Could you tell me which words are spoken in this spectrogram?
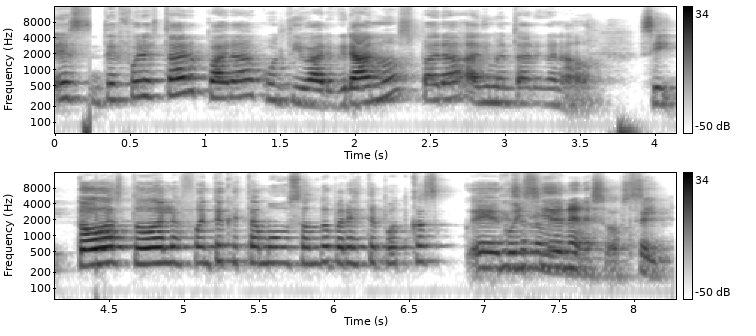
es deforestar para cultivar granos para alimentar ganado. Sí, todas, todas las fuentes que estamos usando para este podcast eh, coinciden en eso. Sí.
